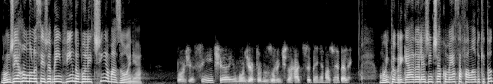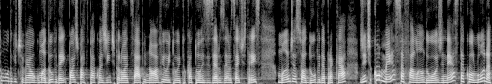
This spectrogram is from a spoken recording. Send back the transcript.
Bom dia, Rômulo. Seja bem-vindo ao Boletim Amazônia. Bom dia, Cíntia, e um bom dia a todos os ouvintes da Rádio CBN Amazônia Belém. Muito obrigada. Olha, a gente já começa falando que todo mundo que tiver alguma dúvida aí pode participar com a gente pelo WhatsApp 988-140073. Mande a sua dúvida para cá. A gente começa falando hoje, nesta coluna,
